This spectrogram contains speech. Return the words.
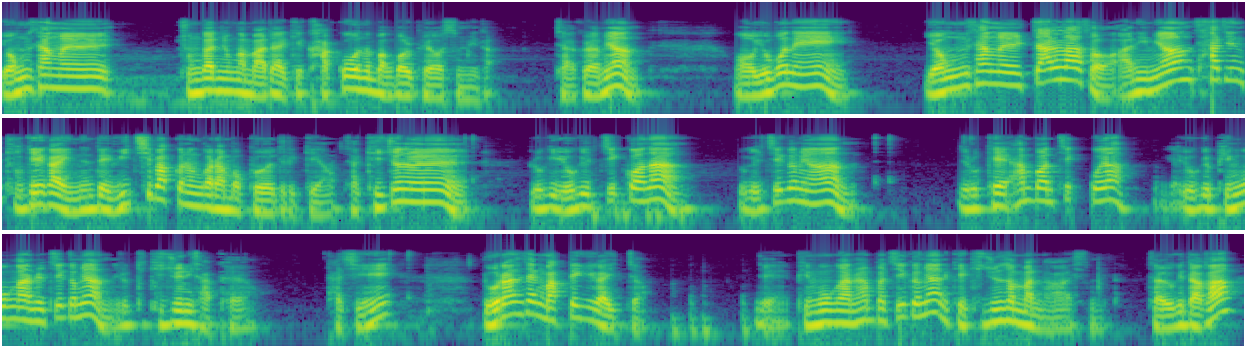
영상을 중간중간마다 이렇게 갖고 오는 방법을 배웠습니다. 자, 그러면, 어, 요번에 영상을 잘라서 아니면 사진 두 개가 있는데 위치 바꾸는 걸 한번 보여드릴게요. 자, 기준을 여기, 여기 찍거나 여기 찍으면 이렇게 한번 찍고요. 여기 빈 공간을 찍으면 이렇게 기준이 잡혀요. 다시 노란색 막대기가 있죠. 예, 빈 공간을 한번 찍으면 이렇게 기준선만 나와 있습니다. 자, 여기다가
